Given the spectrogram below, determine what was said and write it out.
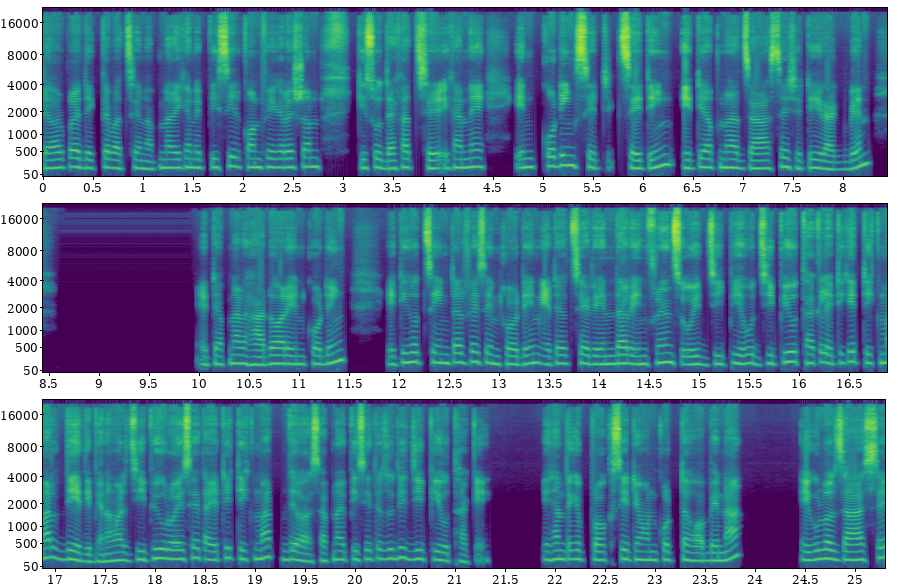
দেওয়ার পরে দেখতে পাচ্ছেন আপনার এখানে পিসির কনফিগারেশন কিছু দেখাচ্ছে। এখানে এনকোডিং সেটি সেটিং এটি আপনার যা আছে সেটিই রাখবেন। এটি আপনার হার্ডওয়্যার এনকোডিং। এটি হচ্ছে ইন্টারফেস এনকোডিং। এটা হচ্ছে render influence with GPU. GPU থাকলে এটিকে টিকমার্ক দিয়ে দিবেন। আমার জিপিইউ রয়েছে তাই এটি টিকমার্ক দেওয়া আছে। আপনার পিসিতে যদি জিপিইউ থাকে। এখান থেকে প্রক্সিটি অন করতে হবে না। এগুলো যা আছে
